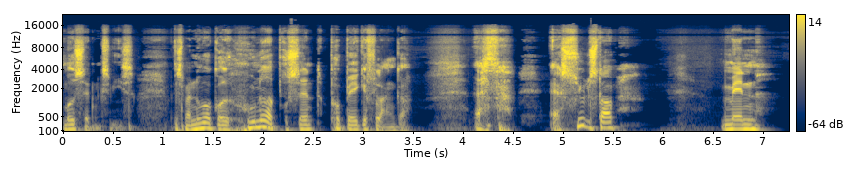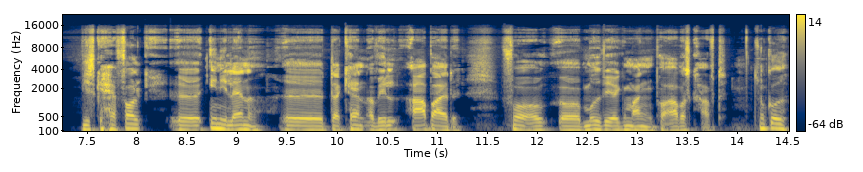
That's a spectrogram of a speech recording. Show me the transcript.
modsætningsvis. Hvis man nu har gået 100% på begge flanker, altså asylstop, men vi skal have folk øh, ind i landet, øh, der kan og vil arbejde for at, at modvirke mangel på arbejdskraft. Som man gået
